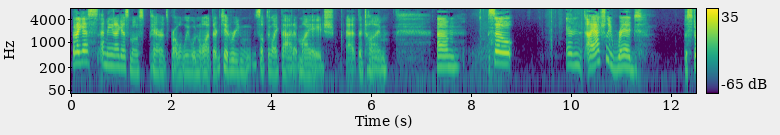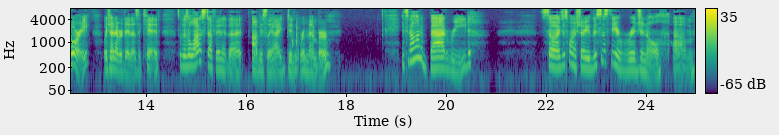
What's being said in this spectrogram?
but I guess, I mean, I guess most parents probably wouldn't want their kid reading something like that at my age at the time. Um, so, and I actually read the story, which I never did as a kid. So there's a lot of stuff in it that obviously I didn't remember. It's not a bad read. So I just want to show you, this is the original, um,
